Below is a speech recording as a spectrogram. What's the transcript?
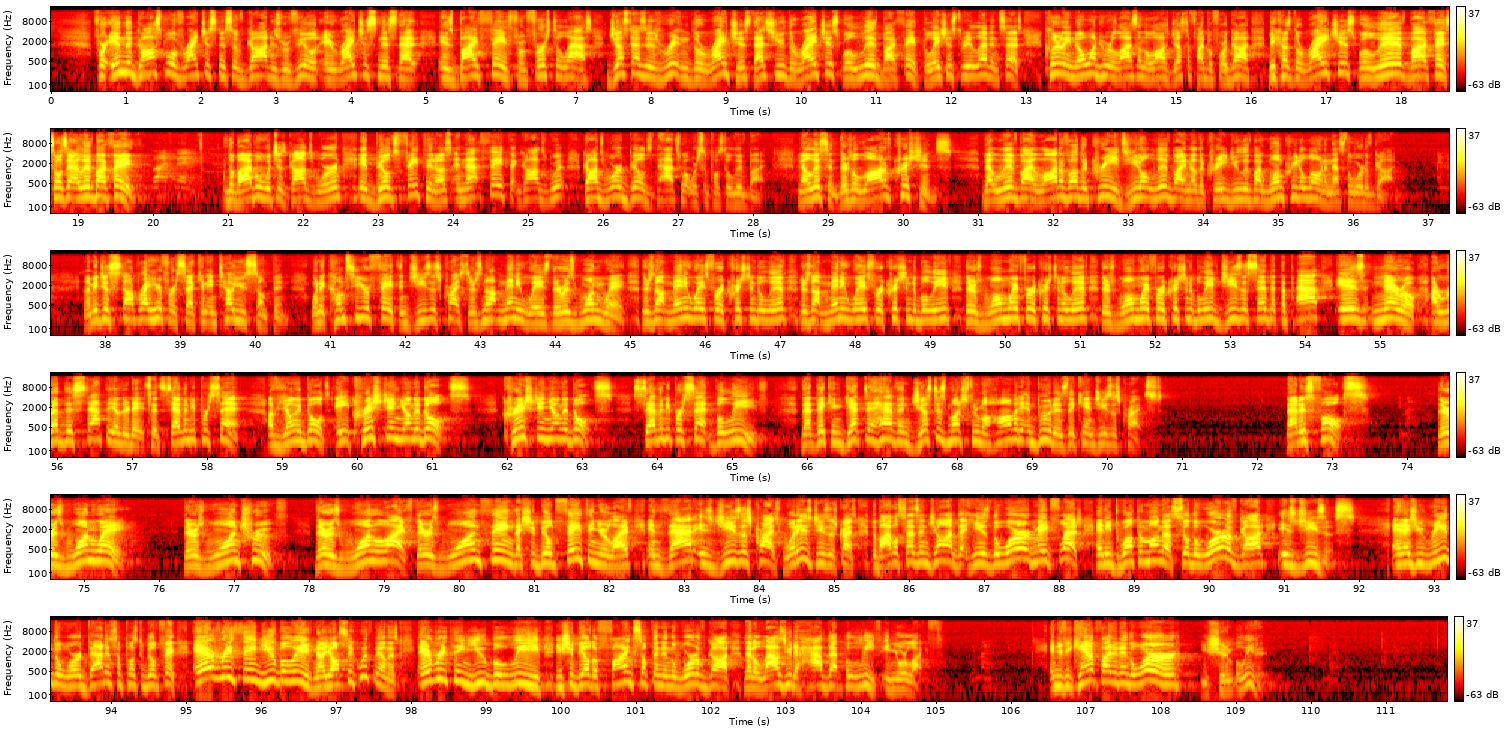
For in the gospel of righteousness of God is revealed a righteousness that is by faith from first to last, just as it is written, the righteous, that's you, the righteous will live by faith. Galatians 3:11 says, clearly no one who relies on the law is justified before God because the righteous will live by faith. Someone say I live by faith. By faith. The Bible, which is God's word, it builds faith in us, and that faith that God's, God's word builds, that's what we're supposed to live by. Now, listen, there's a lot of Christians that live by a lot of other creeds. You don't live by another creed, you live by one creed alone, and that's the Word of God. Let me just stop right here for a second and tell you something. When it comes to your faith in Jesus Christ, there's not many ways, there is one way. There's not many ways for a Christian to live. There's not many ways for a Christian to believe. There's one way for a Christian to live. There's one way for a Christian to believe. Jesus said that the path is narrow. I read this stat the other day. It said 70% of young adults, eight Christian young adults, Christian young adults, 70% believe that they can get to heaven just as much through Muhammad and Buddha as they can Jesus Christ. That is false. There is one way, there is one truth. There is one life. There is one thing that should build faith in your life, and that is Jesus Christ. What is Jesus Christ? The Bible says in John that He is the Word made flesh, and He dwelt among us. So the Word of God is Jesus. And as you read the word, that is supposed to build faith. Everything you believe, now y'all stick with me on this. Everything you believe, you should be able to find something in the word of God that allows you to have that belief in your life. Amen. And if you can't find it in the word, you shouldn't believe it. Amen.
